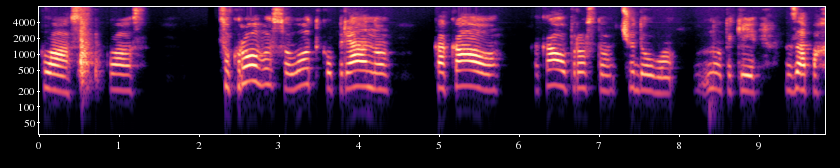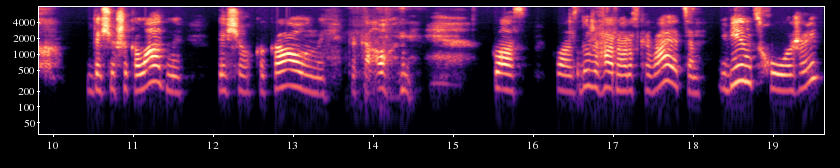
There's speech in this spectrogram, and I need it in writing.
Клас, клас. Цукрово, солодко, пряно, какао. Какао просто чудово. Ну, такий запах дещо шоколадний, дещо какаоний. какаоний. Клас, клас. Дуже гарно розкривається. Він схожий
